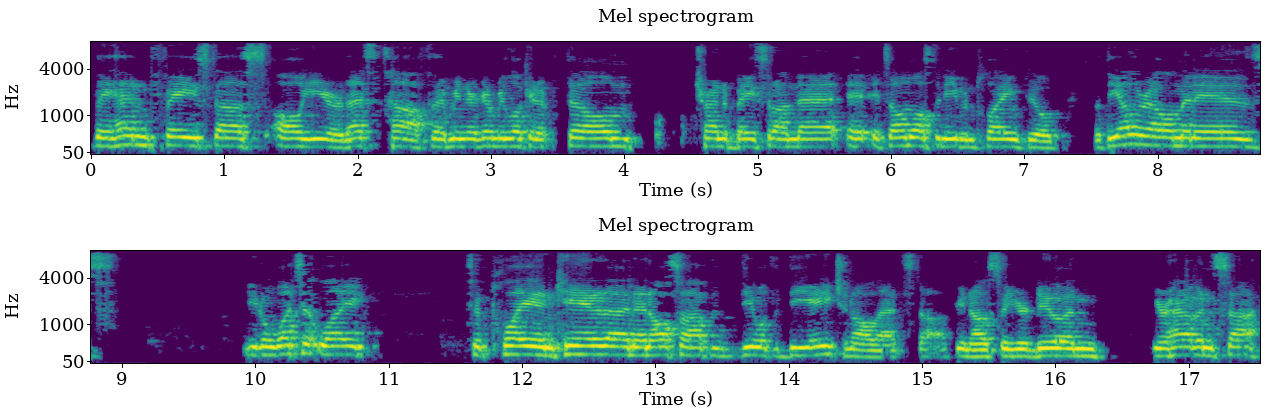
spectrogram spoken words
they hadn't faced us all year. That's tough. I mean, they're going to be looking at film, trying to base it on that. It's almost an even playing field. But the other element is, you know, what's it like to play in Canada and then also have to deal with the DH and all that stuff, you know? So you're doing, you're having some,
